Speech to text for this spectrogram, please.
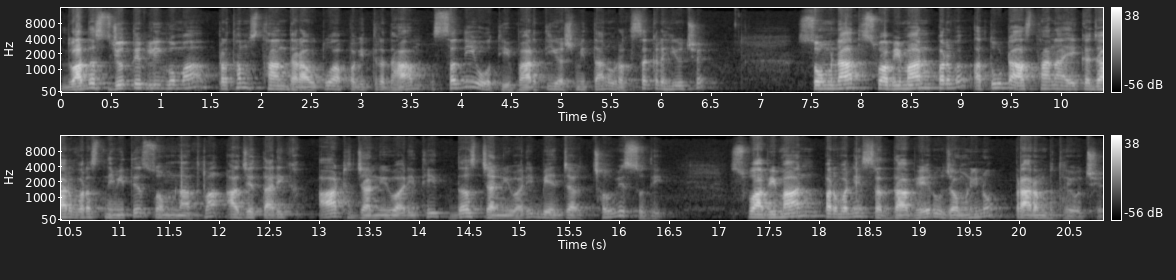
દ્વાદશ જ્યોતિર્લિંગોમાં પ્રથમ સ્થાન ધરાવતું આ પવિત્ર ધામ સદીઓથી ભારતીય અસ્મિતાનું રક્ષક રહ્યું છે. સોમનાથ સ્વાભિમાન પર્વ અતૂટ આસ્થાના એક હજાર વર્ષ નિમિત્તે સોમનાથમાં આજે તારીખ આઠ જાન્યુઆરીથી દસ જાન્યુઆરી બે હજાર છવ્વીસ સુધી સ્વાભિમાન પર્વની શ્રદ્ધાભેર ઉજવણીનો પ્રારંભ થયો છે.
